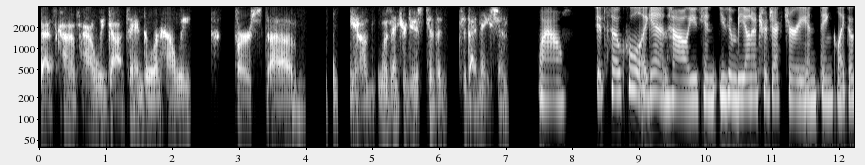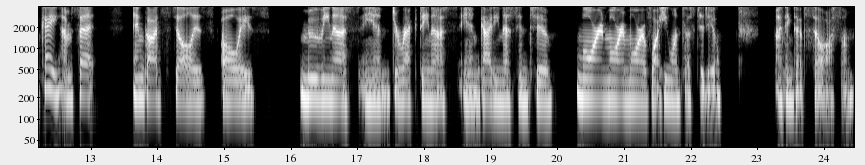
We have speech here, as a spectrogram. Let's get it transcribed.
that's kind of how we got to Andorra, how we first, uh, you know, was introduced to the to that nation. Wow it's so cool again how you can you can be on a trajectory and think like okay i'm set and god still is always moving us and directing us and guiding us into more and more and more of what he wants us to do. I think that's so awesome.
